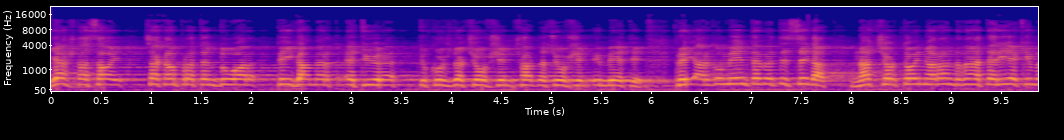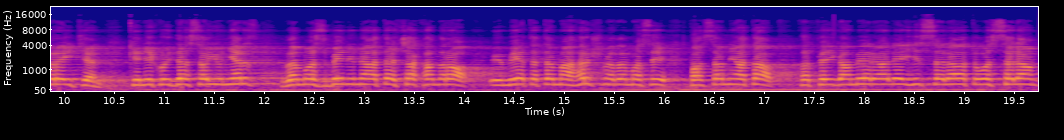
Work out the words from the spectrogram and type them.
jashtë asaj ça kanë pretenduar pejgamberët e tyre kushdo qofshin çfarë do qofshin ymmeti prej argumenteve të cilat na qortojnë rëndë dhe na tërhekin vrejtjen kini kujdes o ju njerëz dhe mos bini në atë ça kanë ra ymmetet e mëhershme dhe mos i pasoni ata thot pejgamberi alejhi salatu wassalam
